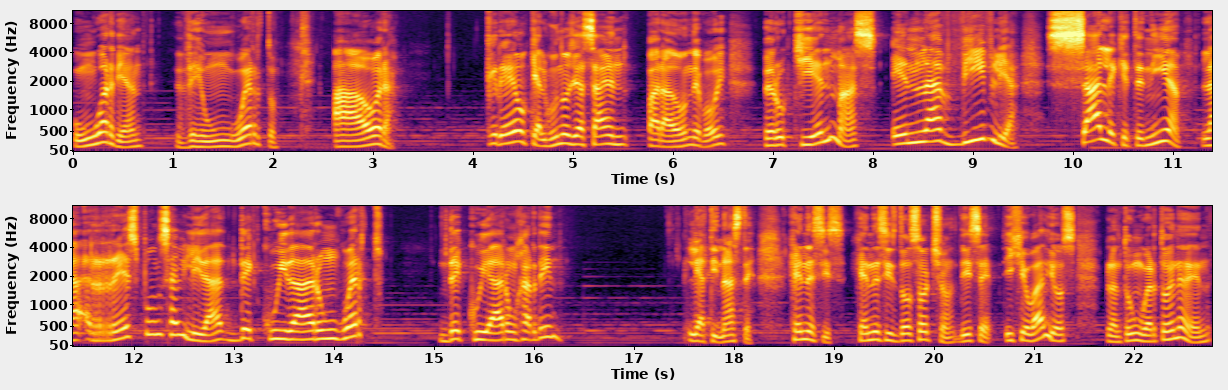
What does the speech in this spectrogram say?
un guardián de un huerto. Ahora, creo que algunos ya saben para dónde voy, pero ¿quién más en la Biblia sale que tenía la responsabilidad de cuidar un huerto? De cuidar un jardín. Le atinaste. Génesis, Génesis 2.8 dice, y Jehová Dios plantó un huerto en Edén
